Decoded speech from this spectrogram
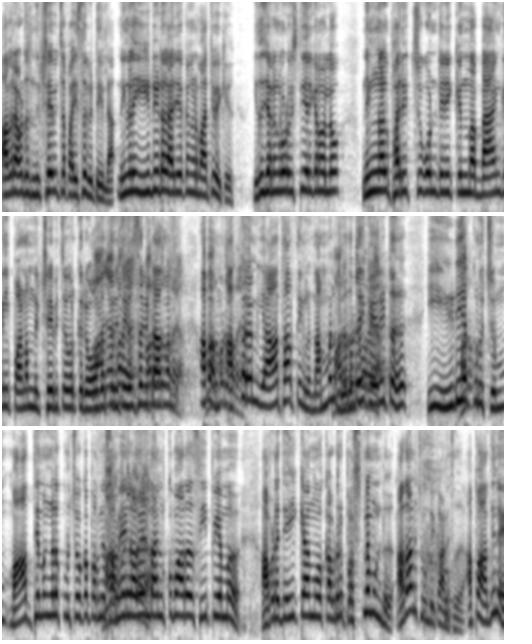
അവരവിടെ നിക്ഷേപിച്ച പൈസ കിട്ടിയില്ല. നിങ്ങൾ ഈ ഡിയുടെ കാര്യമൊക്കെ അങ്ങോട്ട് മാറ്റിവെക്ക്. ഇത് ജനങ്ങളോട് വിശദീകരിക്കണമല്ലോ. നിങ്ങൾ ഭരിച്ചുകൊണ്ടിരിക്കുന്ന ബാങ്കിൽ പണം നിക്ഷേപിച്ചവർക്ക് രോഗത്തിന്. ചികിത്സ കിട്ടാതെ അപ്പം അത്തരം യാഥാർത്ഥ്യങ്ങൾ നമ്മൾ വെറുതെ കയറിയിട്ട് ഈ കുറിച്ചും മാധ്യമങ്ങളെ കുറിച്ചും ഒക്കെ പറഞ്ഞ് സമയം കളയേണ്ട. അനിൽകുമാർ സി പി എം അവിടെ ജയിക്കാൻ നോക്കാം അവിടെ ഒരു പ്രശ്നമുണ്ട്. അതാണ് ചൂണ്ടിക്കാണിച്ചത്. അപ്പൊ അതിനെ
